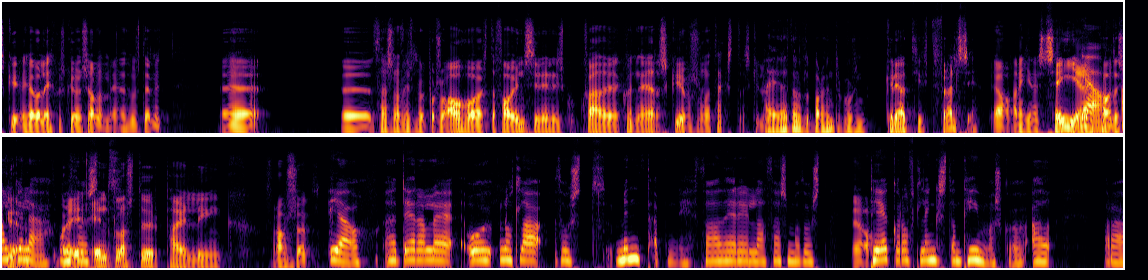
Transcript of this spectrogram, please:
skri, hef alveg eitthvað skrifað um sjálf mig en þú veist, einmitt uh, uh, þess vegna finnst mér bara svo áhugavert að fá insýn inn í sko, hvað, hvernig er að skrifa svona texta skilur, Æ, þetta er náttúrulega bara 100% kreatíft frelsi. Já, Það er ekki að segja já, hvað það skrifa algjörlega. Þetta er og þú bara veist- innblástur, pæling frásögn, Já, þetta er alveg og náttúrulega, þú veist, myndefni það er eiginlega það sem að þú veist já, tekur oft lengstan tíma, sko að bara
